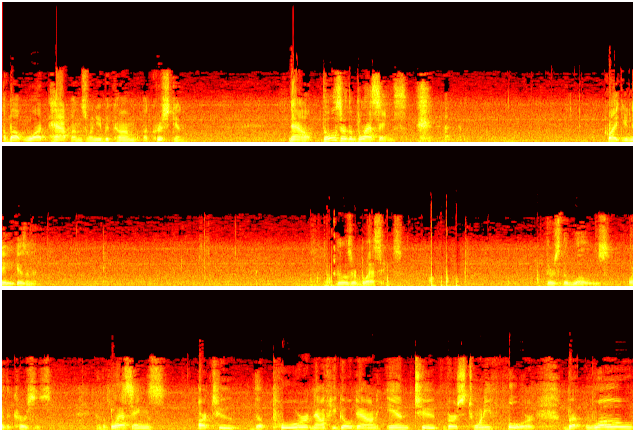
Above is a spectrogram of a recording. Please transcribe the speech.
about what happens when you become a Christian. Now, those are the blessings. Quite unique, isn't it? Those are blessings. There's the woes or the curses. The blessings are to the poor. Now, if you go down into verse 24, but woe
